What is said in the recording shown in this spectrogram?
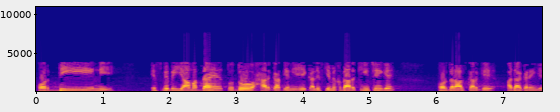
اور دینی، اس میں بھی یا مدہ ہے تو دو حرکت یعنی ایک الف کی مقدار کھینچیں گے اور دراز کر کے ادا کریں گے۔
